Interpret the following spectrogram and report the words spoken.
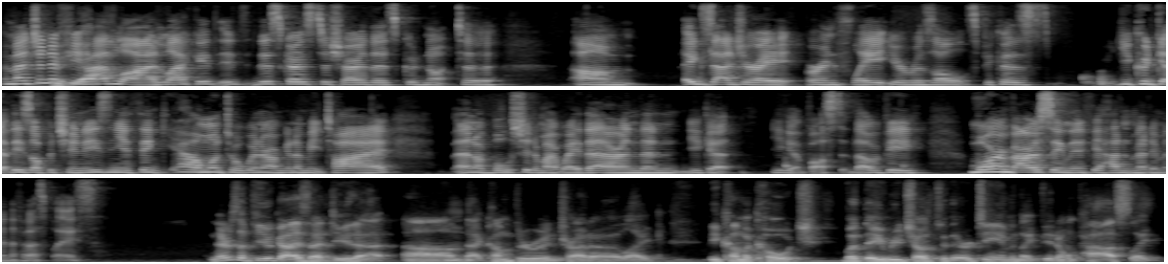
Imagine if you yeah. had lied. Like it, it, this goes to show that it's good not to um, exaggerate or inflate your results because you could get these opportunities and you think, yeah, I'm onto a winner. I'm going to meet Tai and I've bullshitted my way there, and then you get you get busted. That would be more embarrassing than if you hadn't met him in the first place. And there's a few guys that do that, um, mm that come through and try to like become a coach, but they reach out to their team and like they don't pass like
